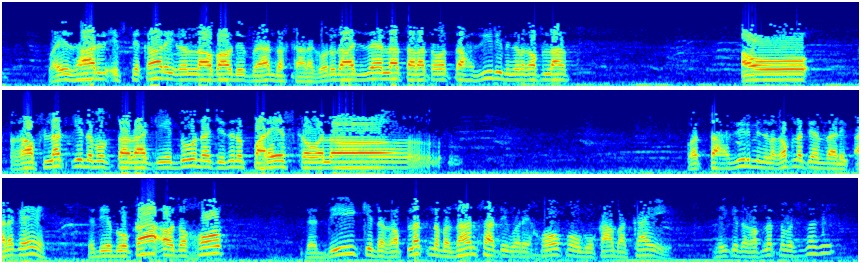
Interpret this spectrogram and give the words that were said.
و اظهار الافتقار الى الله بعد بیان د ښکارا کولو د عاجز الله تعالی او تحذير من الغفله او غفلت کې د مبتدا کې دون چې دنه پرهیز کولا والتحذير من الغفله عن ذلك الګه د دې بوکا او د خوف د دې کې د غفلت نه بزان ساتي ګوره خوف او بوکا بکای دې کې د غفلت نه بچ ساتي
